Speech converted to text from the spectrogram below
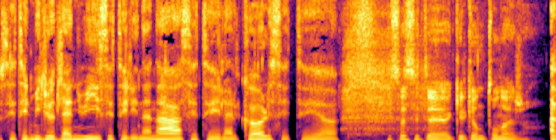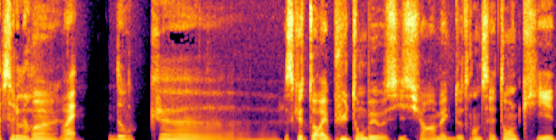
C'était le milieu de la nuit, c'était les nanas, c'était l'alcool, c'était... Et ça, c'était quelqu'un de ton âge? absolument. Ouais. Ouais. Donc, Parce que tu aurais pu tomber aussi sur un mec de 37 ans qui est,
